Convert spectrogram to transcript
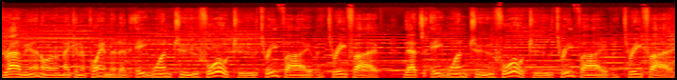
Drive in or make an appointment at 812 402 3535. That's 812 402 3535.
